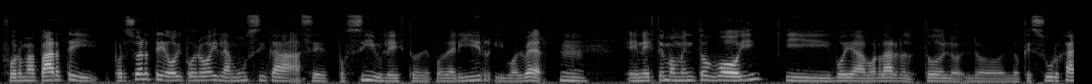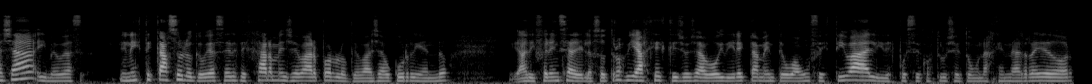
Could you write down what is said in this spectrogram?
forma parte, y por suerte, hoy por hoy, la música hace posible esto de poder ir y volver. Mm. En este momento voy y voy a abordar todo lo, lo, lo que surja allá y me voy a en este caso lo que voy a hacer es dejarme llevar por lo que vaya ocurriendo, a diferencia de los otros viajes que yo ya voy directamente o a un festival y después se construye toda una agenda alrededor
